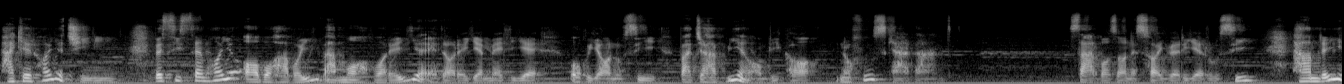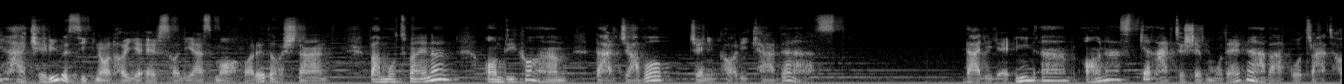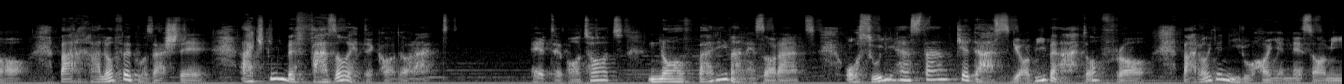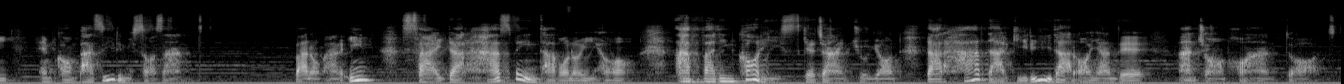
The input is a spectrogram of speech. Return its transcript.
هکرهای چینی به سیستم های آب و هوایی و ماهواره‌ای اداره ملی اقیانوسی و جوی آمریکا نفوذ کردند. سربازان سایبری روسی حمله هکری به سیگنال های ارسالی از ماهواره داشتند و مطمئنا آمریکا هم در جواب چنین کاری کرده است. دلیل این امر آن است که ارتش مدرن ابرقدرت ها برخلاف گذشته اکنون به فضا اتکا دارد. ارتباطات، ناوبری و نظارت اصولی هستند که دستیابی به اهداف را برای نیروهای نظامی امکان پذیر می سازند. بنابراین سعی در حذف این توانایی ها اولین کاری است که جنگجویان در هر درگیری در آینده انجام خواهند داد.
